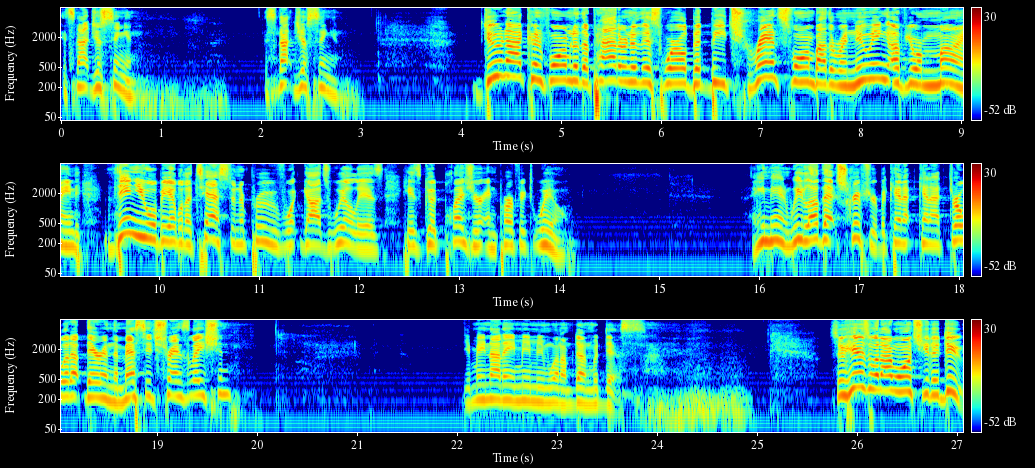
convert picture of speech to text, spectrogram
It's not just singing. It's not just singing. Do not conform to the pattern of this world, but be transformed by the renewing of your mind. Then you will be able to test and approve what God's will is, his good pleasure and perfect will. Amen. We love that scripture, but can I, can I throw it up there in the message translation? You may not amen me when I'm done with this. So here's what I want you to do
